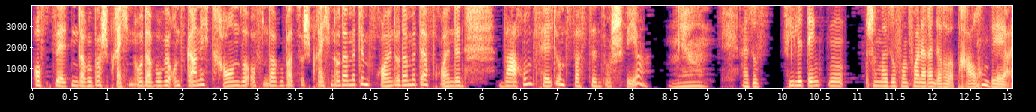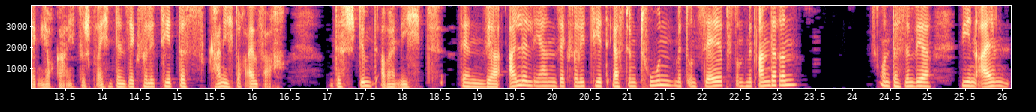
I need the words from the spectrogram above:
oft selten darüber sprechen oder wo wir uns gar nicht trauen, so offen darüber zu sprechen oder mit dem Freund oder mit der Freundin. Warum fällt uns das denn so schwer? Ja, also viele denken schon mal so von vornherein, darüber brauchen wir ja eigentlich auch gar nicht zu sprechen, denn Sexualität, das kann ich doch einfach. Das stimmt aber nicht, denn wir alle lernen Sexualität erst im Tun mit uns selbst und mit anderen. Und da sind wir, wie in allen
